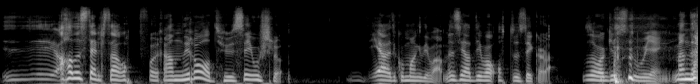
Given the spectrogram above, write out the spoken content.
de hadde stelt seg opp foran rådhuset i Oslo. Jeg vet ikke hvor mange de var, men si at de var åtte stykker, da. Så det var ikke en stor gjeng. Men det,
